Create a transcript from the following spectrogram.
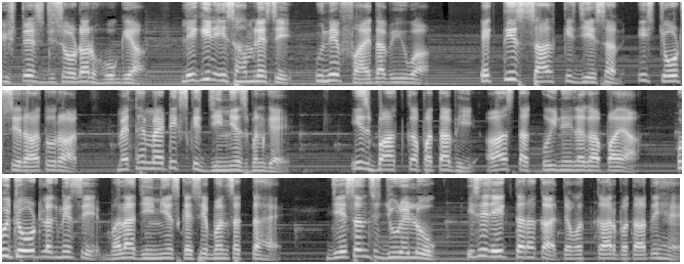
स्ट्रेस डिसऑर्डर हो गया, लेकिन इस हमले से उन्हें फ़ायदा भी हुआ। 31 साल के जेसन इस चोट से रातों रात मैथमेटिक्स के जीनियस बन गए। इस बात का पता भी आज तक कोई नहीं लगा पाया। कोई चोट लगने से भला जीनियस कैसे बन सकता है? जेसन से जुड़े लोग इसे एक तरह का चमत्कार बताते हैं।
